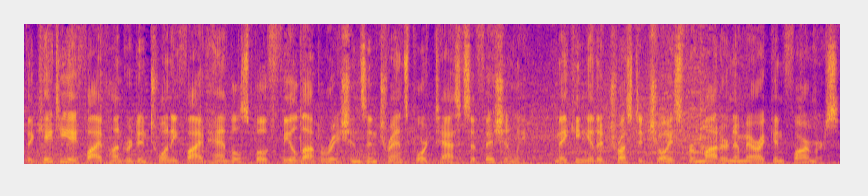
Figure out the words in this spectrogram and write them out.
the KTA 525 handles both field operations and transport tasks efficiently, making it a trusted choice for modern American farmers.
